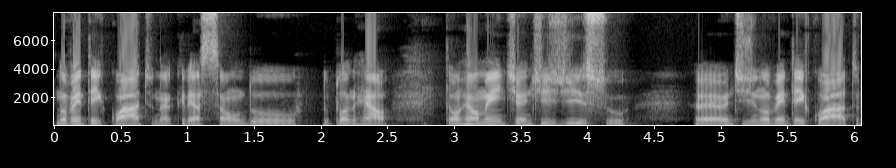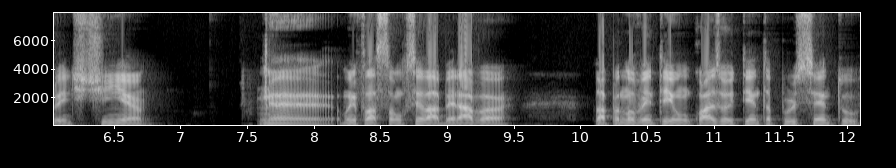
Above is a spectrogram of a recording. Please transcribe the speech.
94 na criação do, do Plano Real. Então realmente antes disso, é, antes de 94 a gente tinha é, uma inflação que sei lá beirava lá para 91 quase 80%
